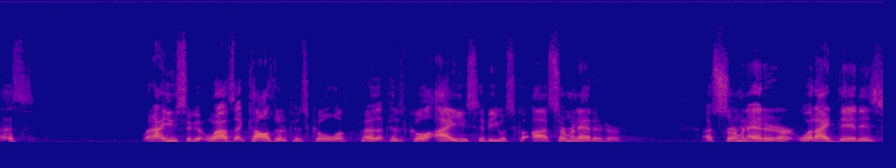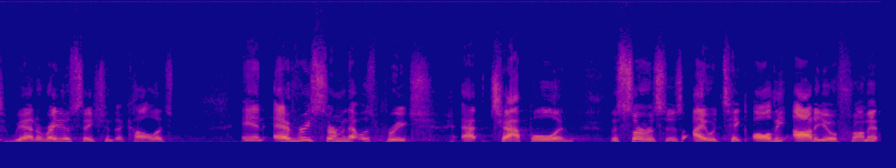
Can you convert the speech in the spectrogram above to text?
Let's, when I used to go, when I was at college at Pensacola, I was at Pensacola, I used to be a uh, sermon editor. A sermon editor, what I did is we had a radio station at college, and every sermon that was preached at the chapel and the services, I would take all the audio from it,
